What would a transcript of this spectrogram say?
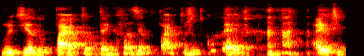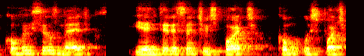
no dia do parto eu tenho que fazer o parto junto com o médico. Aí eu tive que convencer os médicos. E é interessante o esporte, como o esporte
